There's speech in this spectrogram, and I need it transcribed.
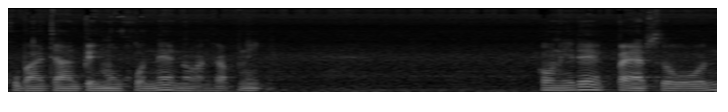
ครูบาอาจารย์เป็นมงคลแน่นอนครับนี่องค์นี้เลขแปดศูนย์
